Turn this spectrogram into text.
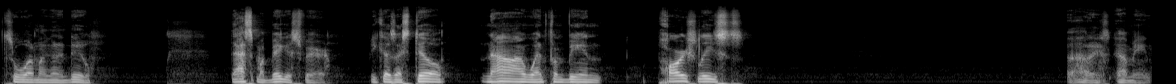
So what am I going to do? That's my biggest fear because I still now I went from being partially. I mean,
